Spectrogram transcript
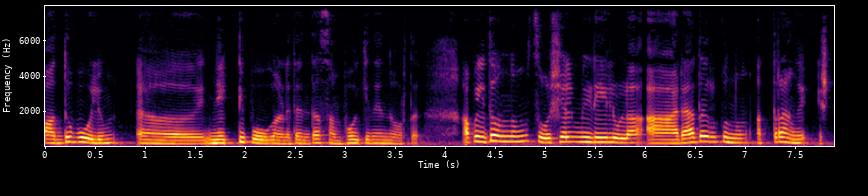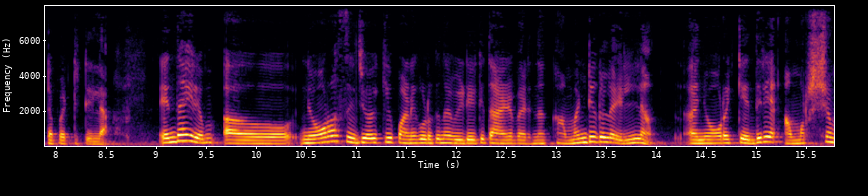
വധു പോലും ഞെട്ടിപ്പോവുകയാണ്. ഇതെന്താ സംഭവിക്കുന്നതെന്ന് ഓർത്ത്. അപ്പോൾ ഇതൊന്നും സോഷ്യൽ മീഡിയയിലുള്ള ആരാധകർക്കൊന്നും അത്ര അങ്ങ് ഇഷ്ടപ്പെട്ടിട്ടില്ല. എന്തായാലും നോറ സിജോയ്ക്ക് പണി കൊടുക്കുന്ന വീഡിയോയ്ക്ക് താഴെ വരുന്ന കമന്റുകളെല്ലാം നോറയ്ക്കെതിരെ അമർഷം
